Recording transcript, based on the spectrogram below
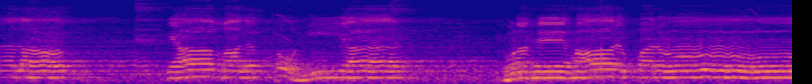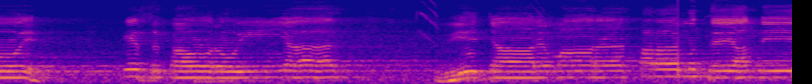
ਲਾ। ਕਿਆ ਮਨ ਧੋਈਐ ਗੁਣ ਹੈ ਹਾਰ ਪਰੋਏ, ਕਿਸ ਕਉ ਰੋਈਐ? ਵਿਚਾਰ ਮਾਰ ਧਰਮ ਧਿਆਨੀ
